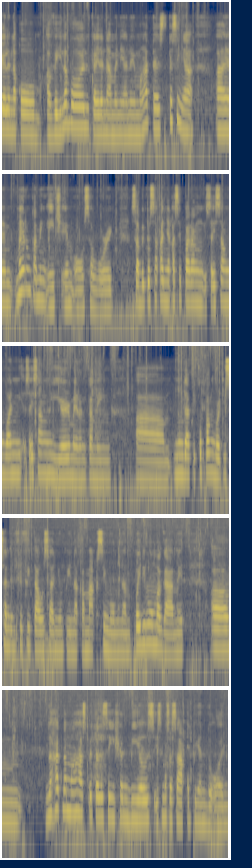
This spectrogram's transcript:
kailan ako available, kailan naman ni ano yung mga test kasi nga um, mayroon kaming HMO sa work. Sabi ko sa kanya kasi parang sa isang one sa isang year mayroon kaming um, nung dati ko pang work is 150,000 yung pinaka maximum na pwede mong magamit. Um, lahat ng mga hospitalization bills is masasakop yan doon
